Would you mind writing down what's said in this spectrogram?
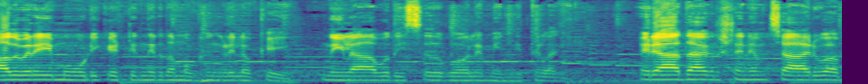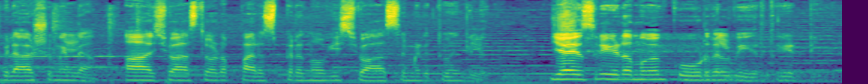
അതുവരെ ഈ മൂടി കെട്ടിനിരുന്ന മുഖങ്ങളിലൊക്കെയും നിലാവുദിച്ചതുപോലെ മിന്നിത്തിളങ്ങി. രാധാകൃഷ്ണനും ചാരു അഭിലാഷുമെല്ലാം ആശ്വാസത്തോടെ പരസ്പരം നോക്കി ശ്വാസമെടുത്തുവെങ്കിലും ജയശ്രീയുടെ മുഖം കൂടുതൽ വീർത്തു കെട്ടി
